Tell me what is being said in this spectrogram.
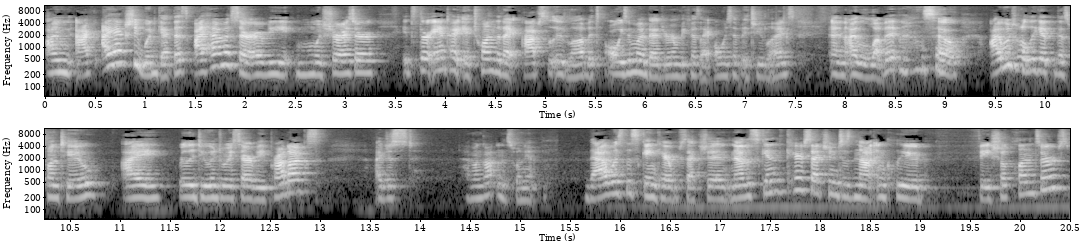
I'm I actually would get this. I have a CeraVe moisturizer. It's their anti-itch one that I absolutely love. It's always in my bedroom because I always have itchy legs and I love it. So I would totally get this one too. I really do enjoy CeraVe products. I just haven't gotten this one yet. That was the skincare section. Now the skincare section does not include facial cleansers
